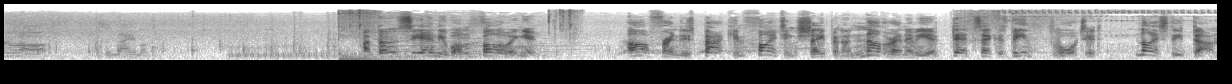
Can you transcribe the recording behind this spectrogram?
a laugh? There's a name on it. I don't see anyone following you. Our friend is back in fighting shape and another enemy of DedSec has been thwarted. Nicely done.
